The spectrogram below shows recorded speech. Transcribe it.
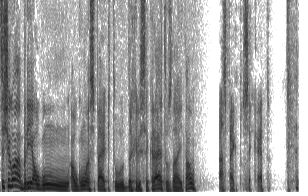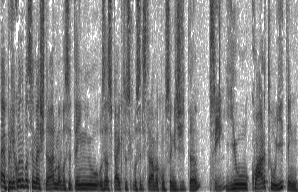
você chegou a abrir algum, algum aspecto daqueles secretos lá e tal? Aspecto secreto. É, porque quando você mexe na arma, você tem o- os aspectos que você destrava com sangue de titã. Sim. E o quarto item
